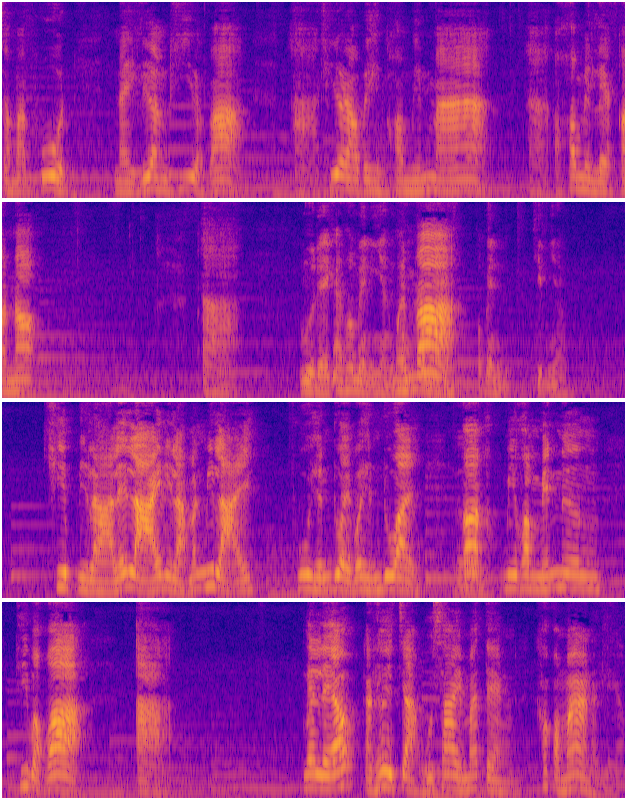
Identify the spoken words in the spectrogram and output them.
จะมาพูดในเรื่องที่แบบว่าอ่าที่เราไปเห็นคอมเมนต์มาอ่าเอาคอมเมนต์แรกก่อนเนาะอ่ามือใดกันเพราะเป็นอีกอย่างเหมือนว่าเพราะเป็นคลิปอย่างคลิปนี่ล่ะหลายๆนี่ล่ะมันมีหลายผู้เห็นด้วยว่าเห็นด้วย ก็มีคอมเมนต์หนึ่ง ที่บอกว่าอ่า แม่นแล้วกระเทยจ้างผู้ชายมาแต่งเข้ากับมานั่นแหล้ว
